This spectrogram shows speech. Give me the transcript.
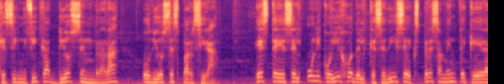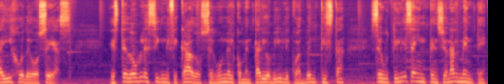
que significa Dios sembrará o Dios esparcirá. Este es el único hijo del que se dice expresamente que era hijo de Oseas. Este doble significado, según el comentario bíblico adventista, se utiliza intencionalmente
